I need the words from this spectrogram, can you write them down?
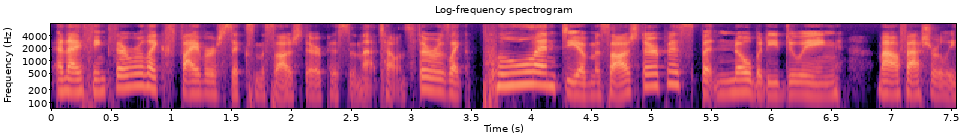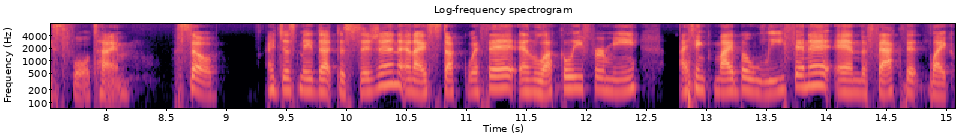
and I think there were like five or six massage therapists in that town. So there was like plenty of massage therapists but nobody doing myofascial release full time. So I just made that decision and I stuck with it and luckily for me, I think my belief in it and the fact that like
